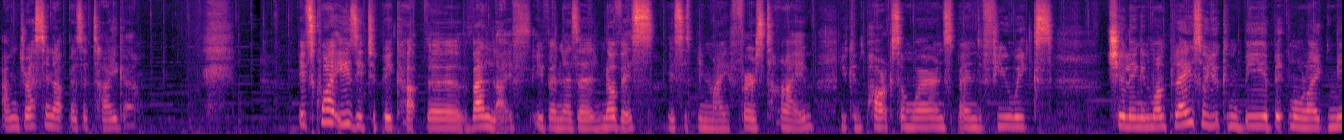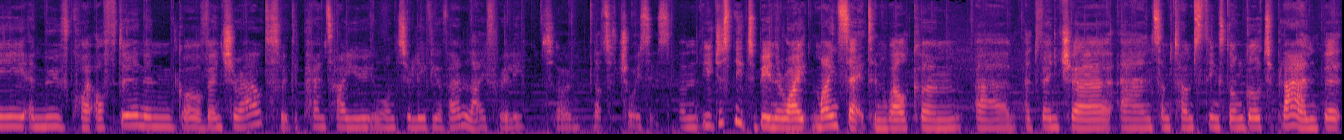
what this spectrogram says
I'm dressing up as a tiger. It's quite easy to pick up the van life, even as a novice. This has been my first time. You can park somewhere and spend a few weeks chilling in one place, or you can be a bit more like me and move quite often and go venture out. So it depends how you want to live your van life, really. So lots of choices. And you just need to be in the right mindset and welcome uh, adventure. And sometimes things don't go to plan, but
